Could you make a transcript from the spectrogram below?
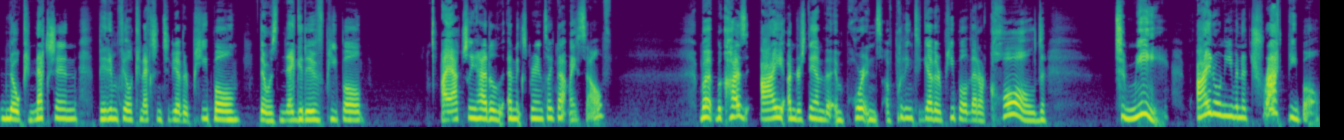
no connection. They didn't feel connection to the other people. There was negative people. I actually had a, an experience like that myself. But because I understand the importance of putting together people that are called to me, I don't even attract people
